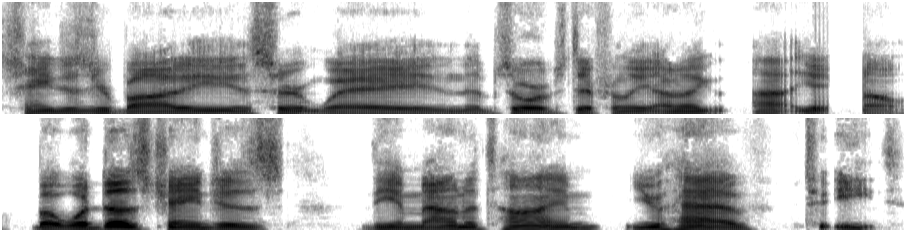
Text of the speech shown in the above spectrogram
changes your body a certain way and absorbs differently i'm like ah, you know but what does change is the amount of time you have to eat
